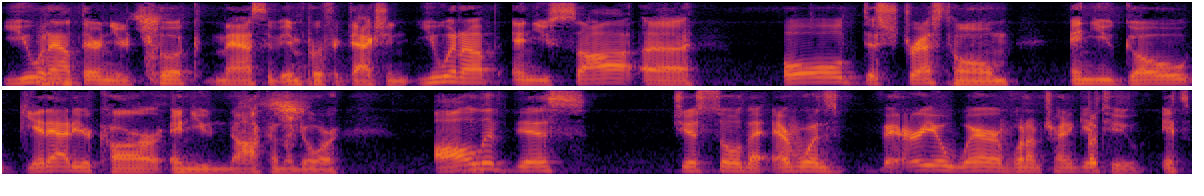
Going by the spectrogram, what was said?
You went out mm-hmm. there and you took massive imperfect action. You went up and you saw a old distressed home and you go get out of your car and you knock on the door. All of this just so that everyone's very aware of what I'm trying to get to. It's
